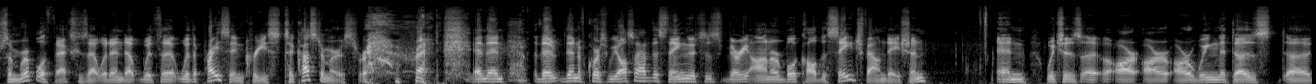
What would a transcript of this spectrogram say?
some ripple effects because that would end up with a with a price increase to customers, right? right, and then then then of course we also have this thing which is very honorable called the Sage Foundation and which is uh, our, our our wing that does uh,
